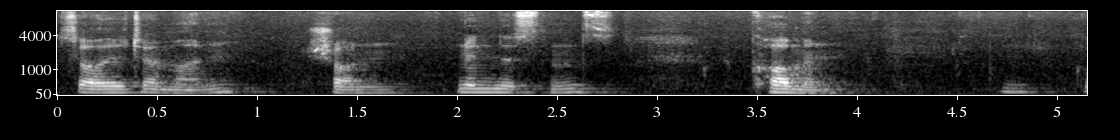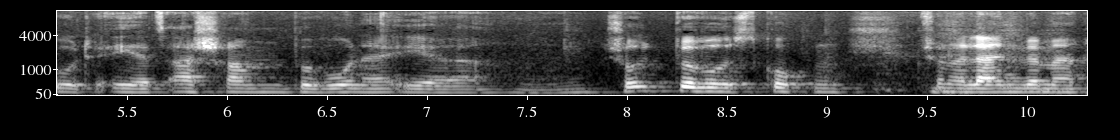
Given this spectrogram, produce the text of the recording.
sollte man schon mindestens kommen. Gut, eher als Ashram-Bewohner eher hm, schuldbewusst gucken. Schon allein, wenn man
